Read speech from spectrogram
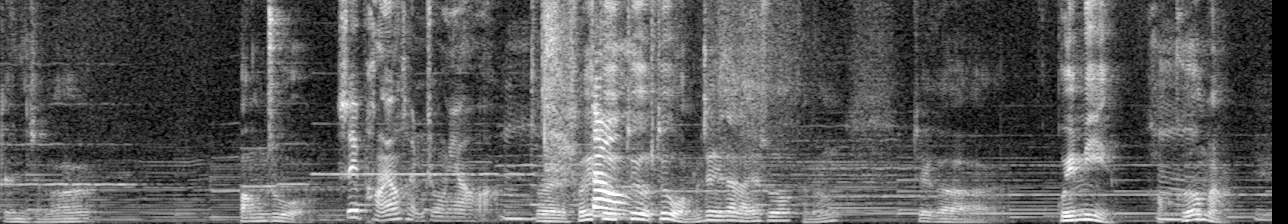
给你什么帮助？所以朋友很重要啊。嗯，对，所以但对对对我们这一代来说，可能这个闺蜜、好哥们儿，嗯。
